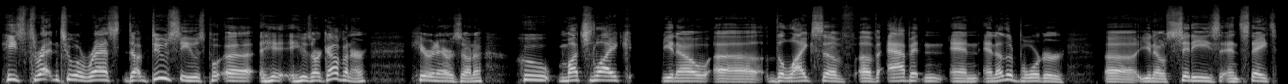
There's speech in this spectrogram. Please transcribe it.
He's threatened to arrest Doug Ducey, who's uh, he, who's our governor here in Arizona, who much like you know uh, the likes of of Abbott and and, and other border uh, you know cities and states,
